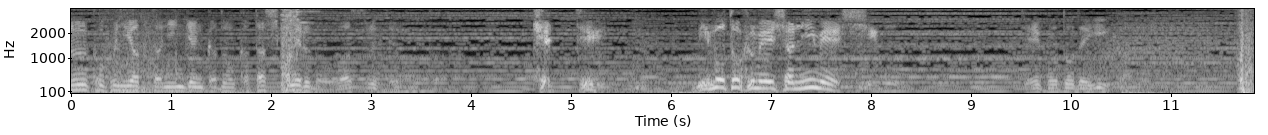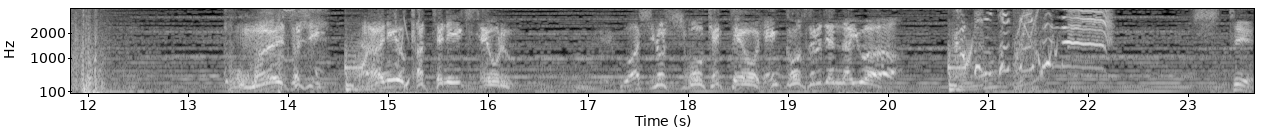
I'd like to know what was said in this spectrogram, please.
通告にあった人間かどうか確かめるのを忘れておった決定。身元不明者2名死亡ってことでいいかお前たち何を勝手に生きておる。わしの死亡決定を変更するでないわ勝手に決定すんな。して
